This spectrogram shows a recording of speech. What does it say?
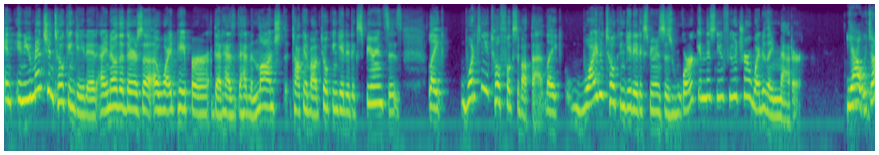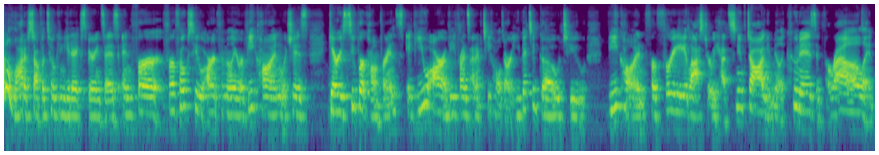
And, and you mentioned token gated. I know that there's a, a white paper that has that had been launched talking about token gated experiences. Like, what can you tell folks about that? Like, why do token gated experiences work in this new future? Why do they matter? Yeah, we've done a lot of stuff with token gated experiences. And for for folks who aren't familiar with VeeCon, which is Gary's super conference, if you are a VeeFriends NFT holder, you get to go to VeeCon for free. Last year we had Snoop Dogg and Mila Kunis and Pharrell and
